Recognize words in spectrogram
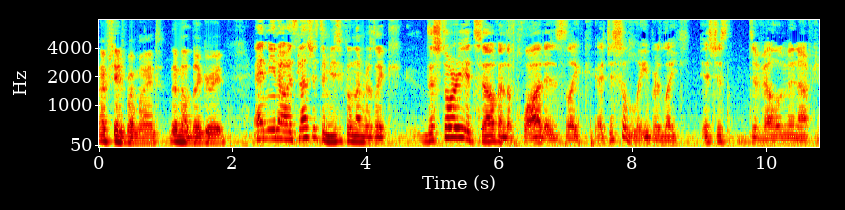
I've changed my mind. They're not that great. And you know, it's not just the musical numbers. Like the story itself and the plot is like just so labored. Like it's just development after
